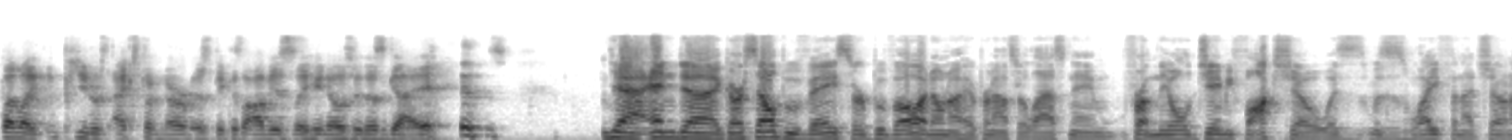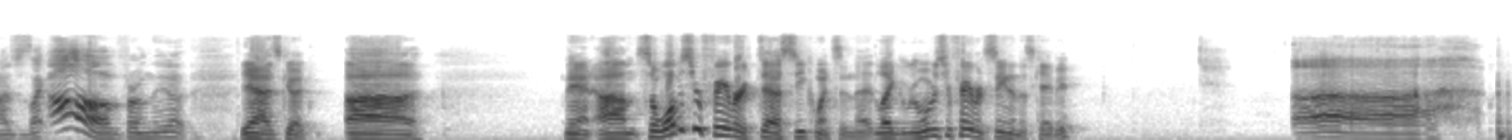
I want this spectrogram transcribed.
but like Peter's extra nervous because obviously he knows who this guy is. Yeah, and uh, Garcelle Bouvet or Bouveau, I don't know how to pronounce her last name, from the old Jamie Foxx show was was his wife in that show, and I was just like, oh, from the, uh, yeah, it's good. Uh, man, um, so what was your favorite uh, sequence in that? Like, what was your favorite scene in this, KB? Uh, uh,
